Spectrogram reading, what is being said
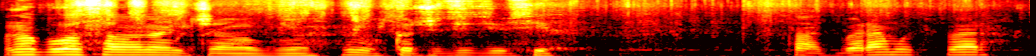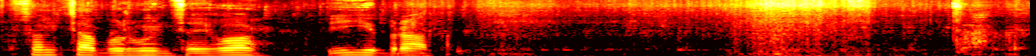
Вона була сама менша в, ну, коротше, зі всіх. Так, беремо тепер самця бургунця, його, її брата. Так.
